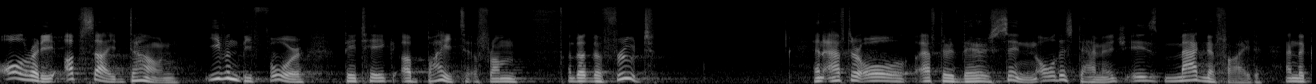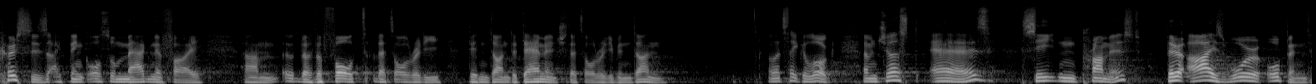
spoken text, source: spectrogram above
already upside down, even before they take a bite from the, the fruit. And after all, after their sin, all this damage is magnified. And the curses, I think, also magnify um, the, the fault that's already been done, the damage that's already been done. Well, let's take a look. Um, just as Satan promised, their eyes were opened.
